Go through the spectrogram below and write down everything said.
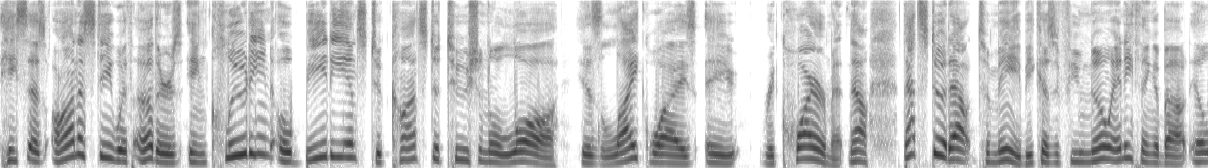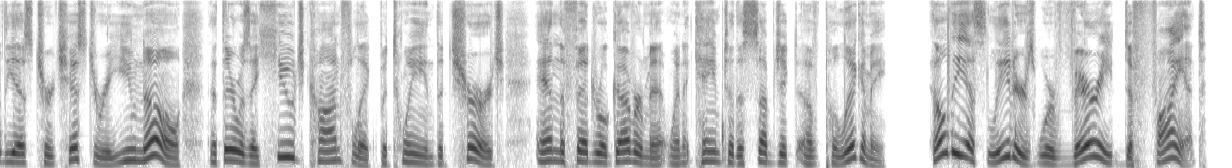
he says honesty with others, including obedience to constitutional law, is likewise a requirement. Now, that stood out to me because if you know anything about LDS church history, you know that there was a huge conflict between the church and the federal government when it came to the subject of polygamy. LDS leaders were very defiant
